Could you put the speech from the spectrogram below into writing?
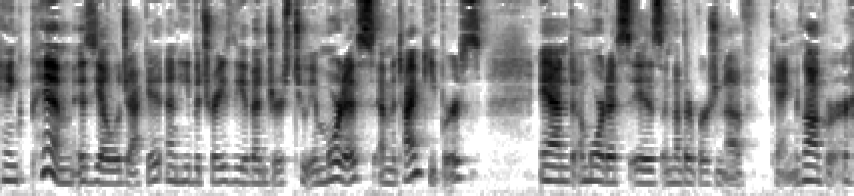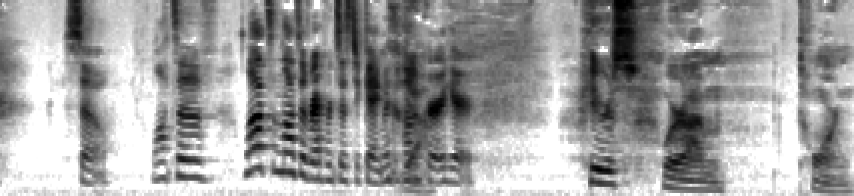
Hank Pym is Yellow Jacket, and he betrays the Avengers to Immortus and the Timekeepers. And Immortus is another version of Kang the Conqueror. So, lots of lots and lots of references to Kang the Conqueror here. Here's where I'm torn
